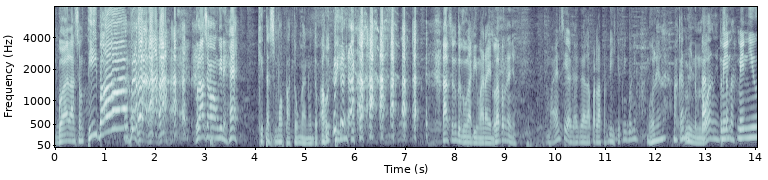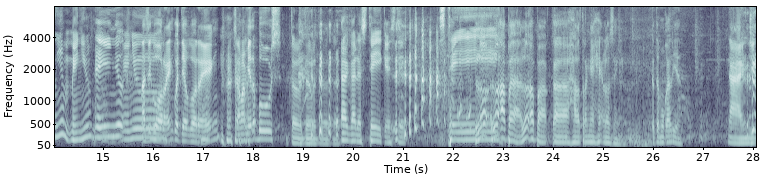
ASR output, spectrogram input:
gue langsung tiba. gue langsung ngomong gini, heh kita semua patungan untuk outing. langsung tuh gue gak dimarahin. Lapar nggak? Lumayan sih agak-agak lapar-lapar dikit nih gue nih. Boleh lah makan. Minum doang nih Ah, men- pesan lah. menunya menu Menu. Menu. Nasi goreng, kue tiaw goreng, sama mie rebus. Betul betul betul. betul. Eh enggak ada steak ya steak. steak. lo lo apa? Lo apa eh, hal terngehek lo seng? Ketemu kalian. Nah anjing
